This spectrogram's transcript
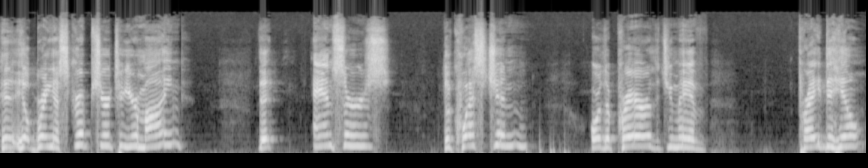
He- He'll bring a scripture to your mind that answers the question or the prayer that you may have prayed to Him.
